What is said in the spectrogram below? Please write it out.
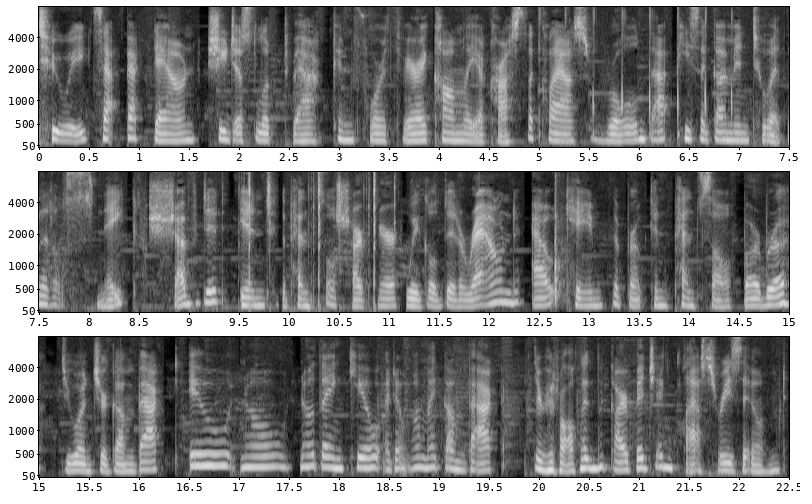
Tui sat back down. She just looked back and forth very calmly across the class, rolled that piece of gum into a little snake, shoved it into the pencil sharpener, wiggled it around. Out came the broken pencil. Barbara, do you want your gum back? Ew, no, no, thank you. I don't want my gum back threw it all in the garbage and class resumed.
